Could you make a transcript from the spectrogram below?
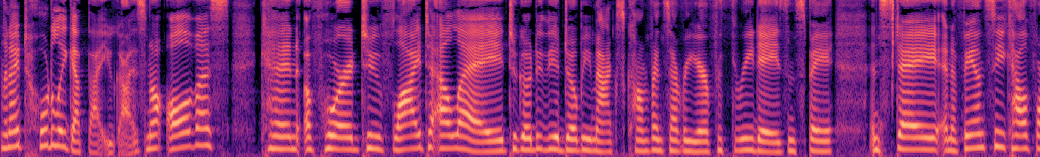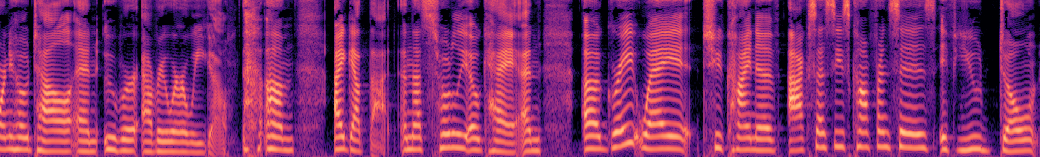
And I totally get that, you guys. Not all of us can afford to fly to LA to go to the Adobe Max conference every year for three days and stay and stay in a fancy California hotel and Uber everywhere we go. um, I get that, and that's totally okay. And a great way to kind of access these conferences if you don't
